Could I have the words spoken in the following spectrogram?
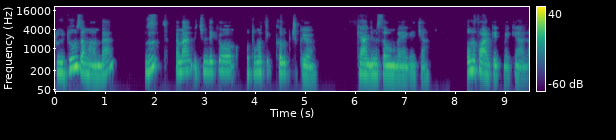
duyduğum zaman ben zıt hemen içimdeki o otomatik kalıp çıkıyor. Kendimi savunmaya geçen. Onu fark etmek yani.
